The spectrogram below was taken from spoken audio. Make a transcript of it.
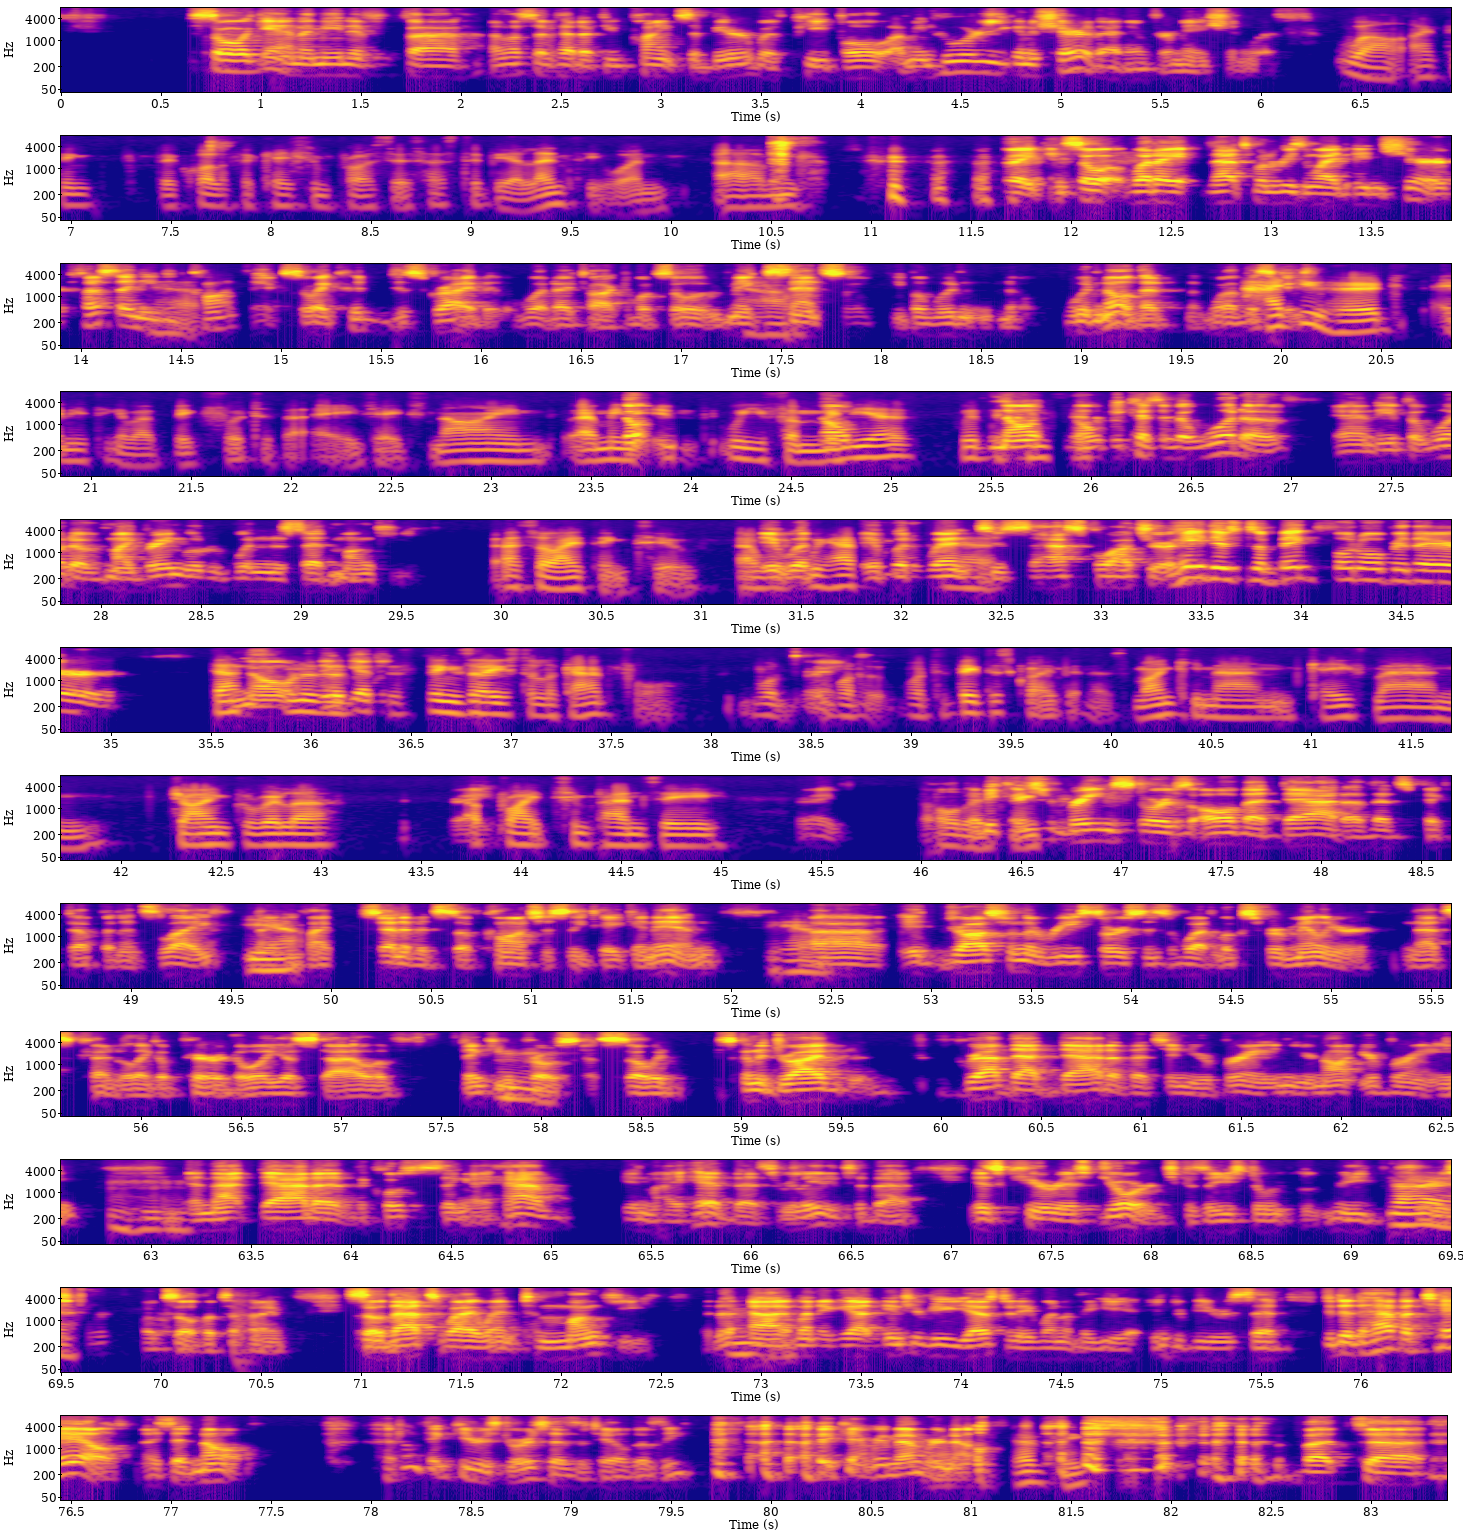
so again, I mean, if uh, unless I've had a few pints of beer with people, I mean, who are you going to share that information with? Well, I think the qualification process has to be a lengthy one. Um, right, and so what I that's one reason why I didn't share it. Plus, I needed yeah. context so I could describe it what I talked about, so it would make yeah. sense, so people wouldn't know would know that. Well, had you heard anything about Bigfoot at that age, age nine? I mean, no. were you familiar no. with? no, concept? no, because if it would have, and if it would have, my brain would wouldn't have said monkey. That's what I think too. Uh, it would. We have, it would went to Sasquatch or hey, there's a Bigfoot over there. That's no, one of the, the, things I used to look out for. What right. what what did they describe it as? Monkey man, caveman, giant gorilla, right. upright chimpanzee. Right. All those because things. your brain stores all that data that's picked up in its life. Yeah. 95% of it's subconsciously taken in. Yeah. Uh, it draws from the resources of what looks familiar. And that's kind of like a pareidolia style of thinking Mm. process. So it, it's going to drive grab that data that's in your brain. You're not your brain, Mhm. and that data. The closest thing I have in my head that's related to that is Curious George because I used to read Oh, Curious yeah. George books all the time. So that's why I went to monkey. Uh, Mm. when I got interviewed yesterday, one of the interviewers said, "Did it have a tail?" I said, "No." I don't think Curious George has a tail, does he? I can't remember now. I don't think so. but uh,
